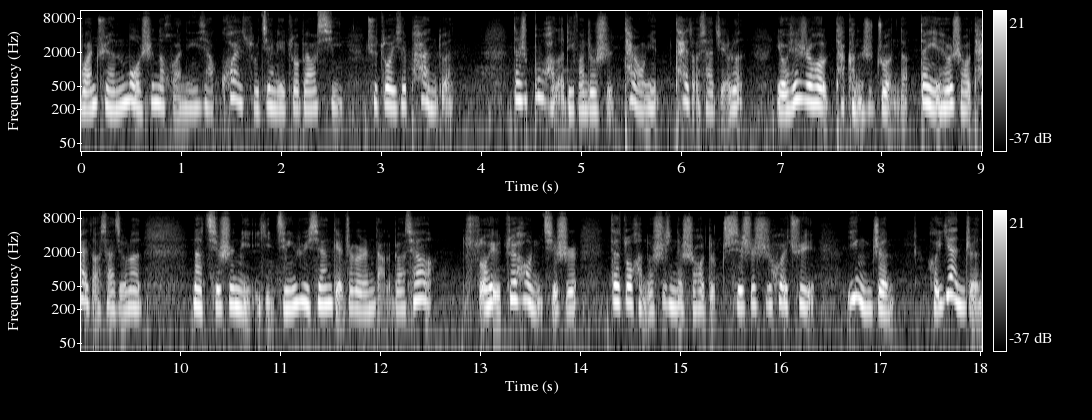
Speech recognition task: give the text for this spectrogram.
完全陌生的环境下快速建立坐标系，去做一些判断。但是不好的地方就是太容易太早下结论。有些时候他可能是准的，但有些时候太早下结论，那其实你已经预先给这个人打了标签了。所以最后，你其实，在做很多事情的时候，都其实是会去印证和验证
